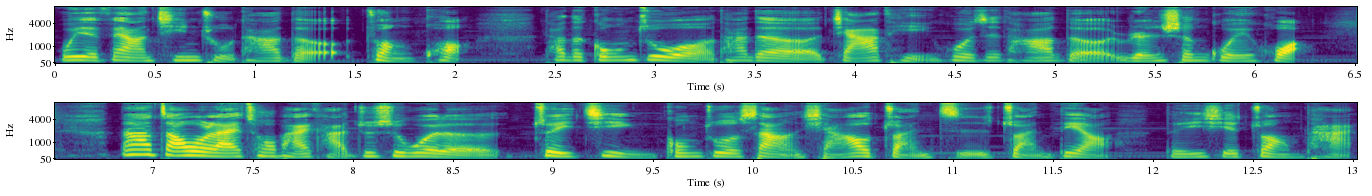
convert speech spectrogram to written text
我也非常清楚他的状况。他的工作、他的家庭，或者是他的人生规划，那找我来抽牌卡，就是为了最近工作上想要转职、转调的一些状态。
